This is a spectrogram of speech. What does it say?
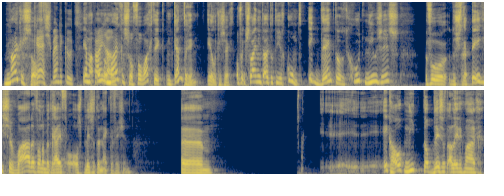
Microsoft... Crash, Bandicoot, Ja, maar onder Microsoft verwacht ik een kentering, eerlijk gezegd. Of ik sluit niet uit dat die er komt. Ik denk dat het goed nieuws is voor de strategische waarde van een bedrijf als Blizzard en Activision. Um, ik hoop niet dat Blizzard alleen nog maar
